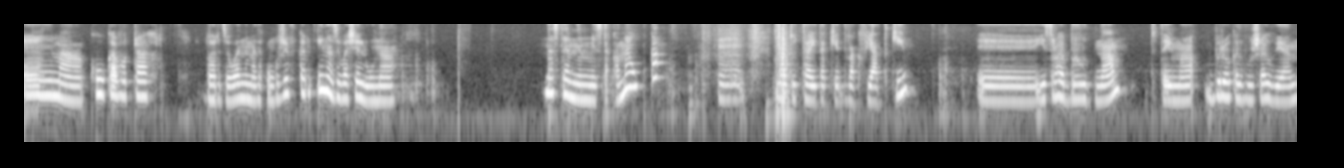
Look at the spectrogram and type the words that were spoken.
y, ma kółka w oczach, bardzo ładny, ma taką grzywkę i nazywa się Luna. Następnym jest taka małpka. Mm, Ma tutaj takie dwa kwiatki. Yy, Jest trochę brudna. Tutaj ma brokat w uszach, wiem.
